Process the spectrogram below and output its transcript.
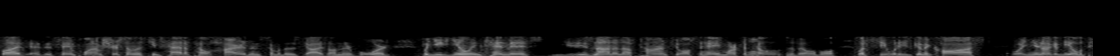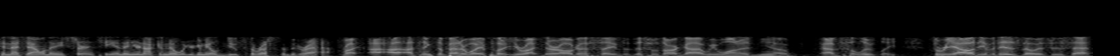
But at the same point, I'm sure some of those teams had Appel higher than some of those guys on their board. But you, you know, in 10 minutes is not enough time to also say, "Hey, Mark Appel is available. Let's see what he's going to cost." Well, you're not going to be able to pin that down with any certainty, and then you're not going to know what you're going to be able to do for the rest of the draft. Right. I, I think the better way to put it, you're right. They're all going to say that this was our guy we wanted. You know, absolutely. The reality of it is, though, is is that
